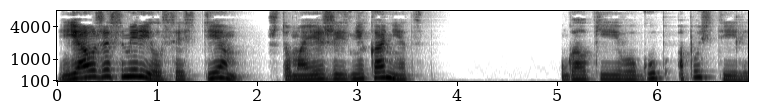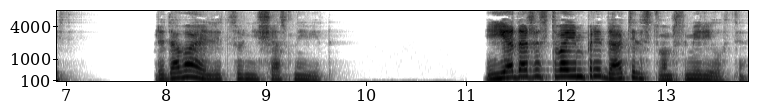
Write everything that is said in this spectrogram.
Я уже смирился с тем, что моей жизни конец. Уголки его губ опустились, придавая лицу несчастный вид. И я даже с твоим предательством смирился.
